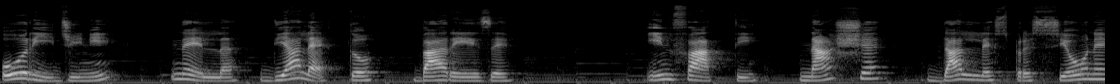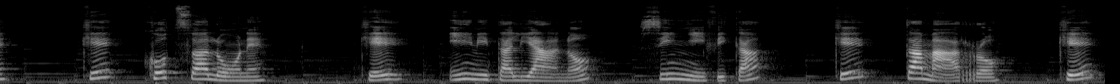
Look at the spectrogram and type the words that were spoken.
origini nel dialetto barese. Infatti nasce dall'espressione che cozzalone, che in italiano significa che tamarro, che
